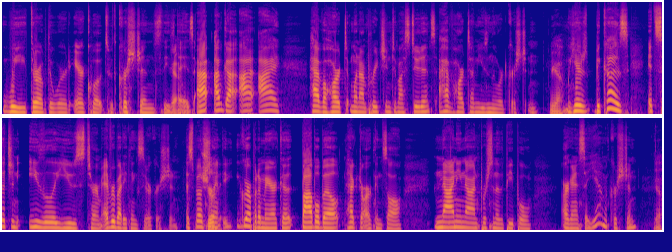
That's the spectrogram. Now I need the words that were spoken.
we throw up the word air quotes with Christians these Yeah. days. I, I've got I, I have a hard t- when I'm preaching to my students. I have a hard time using the word Christian. Yeah. Here's because it's such an easily used term. Everybody thinks they're a Christian, especially Sure. you grew up in America, Bible Belt, Hector, Arkansas. Ninety nine percent of the people are going to say, "Yeah, I'm a Christian." Yeah.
